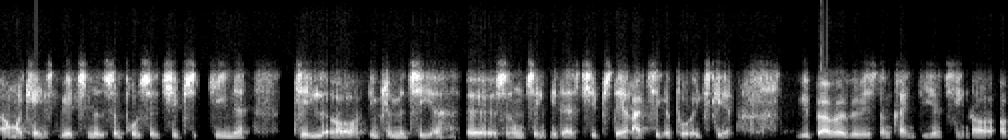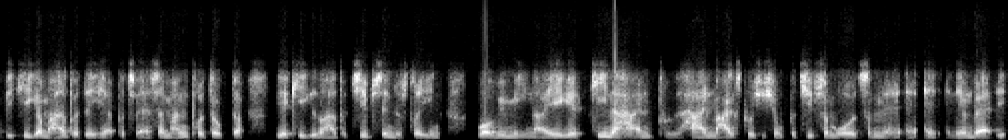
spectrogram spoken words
amerikansk virksomhed, som producerer chips i Kina, til at implementere øh, sådan nogle ting i deres chips. Det er jeg ret sikker på ikke sker. Vi bør være bevidste omkring de her ting, og, og vi kigger meget på det her på tværs af mange produkter. Vi har kigget meget på chipsindustrien, hvor vi mener ikke, Kina har en, har en markedsposition på chipsområdet, som er, er, er nævnværdig.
